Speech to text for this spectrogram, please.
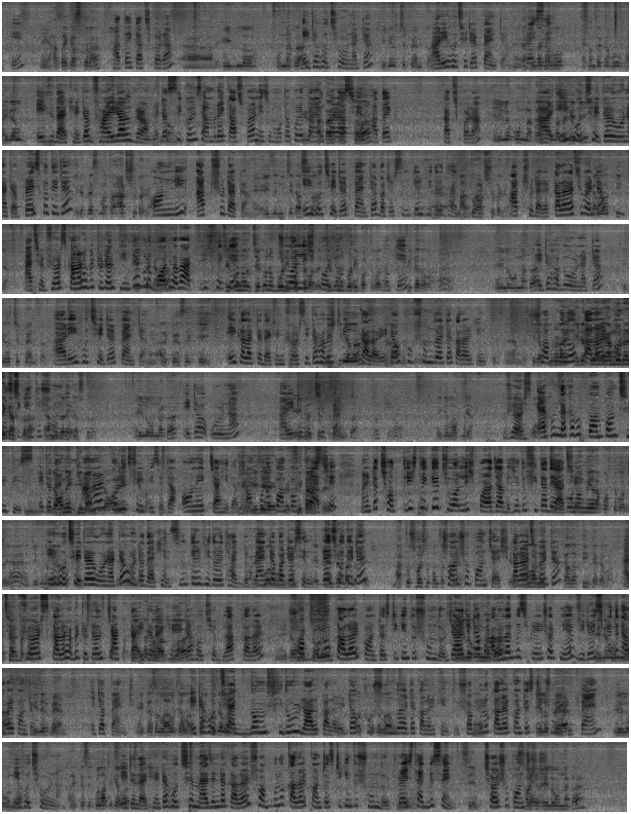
ওকে। এই হাতায় কাজ করা। হাতায় কাজ করা। আর এইগুলো ওন্নাটা এইটা হচ্ছে ওড়নাটা। এটা হচ্ছে প্যান্টটা। আর এই হচ্ছে এটার প্যান্টটা। হ্যাঁ, প্রাইস দেখাবো এখন দেখাবো ভাইরাল এই যে দেখেন এটা ভাইরাল গ্রাউন্ড এটা সিকোয়েন্স আমরা কাজ করা নিচে মোটা করে প্যানেল করা আছে। হাতায় কাজ করা। আর এই হচ্ছে। এটার ওড়নাটা। প্রাইস কত এটা এটা প্রাইস মাত্র 800 টাকা। অনলি আটশো টাকা। হ্যাঁ এই হচ্ছে এটার প্যান্টটা বাটার সিল্কের ভিতরে হ্যাঁ, থাকবে আটশো টাকা। কালার আছে কয়টা? আচ্ছা ফিওর্স কালার হবে টোটাল তিনটা এগুলো। বডি হবে আটত্রিশ থেকে কোনো যে কোনো বডি পড়তে 44 পারবে যে কোনো পর্যন্ত। দেওয়া হ্যাঁ। এটা হবে ওড়নাটা। এটা হচ্ছে প্যান্টটা। আর এই হচ্ছে এটার প্যান্টটা। হ্যাঁ আরেকটা আছে এই। এই কালারটা দেখেন ফিওর্স এটা হবে পিঙ্ক কালার? এটাও হ্যাঁ, খুব সুন্দর একটা কালার কিন্তু। হ্যাঁ, সবগুলো কালার এমব্রয়ডারি কাজ করা কিন্তু এমব্রয়ডারি সুন্দর। কাজ করা। এই হলো ওড়নাটা। এটা ওড়না আর এটা হচ্ছে হচ্ছে প্যান্ট। প্যান্টটা। ওকে এগুলো আপনার ভিউয়ার্স এখন দেখাবো পমপম থ্রি পিস এটা দেখেন আনারকলি থ্রি পিস এটা অনেক চাহিদা। হ্যাঁ, সম্পূর্ণ পমপম করা আছে। মানে এটা 36 থেকে 44 পরা যাবে যেহেতু ফিতা দেয়া আছে। কোনো মেয়েরা পড়তে পারবে হ্যাঁ যে কোনো এই হচ্ছে এটা এটার ওনাটা ওড়নাটা দেখেন সিল্কের ভিতরে থাকবে প্যান্টা প্যান্টটা বাটার। সিল্ক প্রাইস কত এটা এটার। মাত্র 650 ছয়শো পঞ্চাশ। কালার আছে এটা কালার তিনটা কালার আচ্ছা ভিউয়ার্স কালার হবে টোটাল চারটা এটা দেখেন এটা হচ্ছে ব্ল্যাক কালার সবগুলো কালার কন্ট্রাস্টই কিন্তু সুন্দর। যার যেটা ভালো লাগবে স্ক্রিনশট নিয়ে ভিডিও স্ক্রিনে নাম্বার কন্ট্যাক্ট করবেন। এটা প্যান্ট। এটা আছে লাল কালার এটা হচ্ছে একদম সিঁদুর লাল কালার। এটাও খুব সুন্দর একটা কালার কিন্তু। সবগুলো কালার কন্ট্রাস্ট সুন্দর প্যান্ট। এ হচ্ছে ওড়না। আরেকটা আছে গোলাপি কালার। এটা দেখেন এটা হচ্ছে ম্যাজেন্ডা কালার। সবগুলো কালার কন্ট্রাস্টই কিন্তু সুন্দর। প্রাইস থাকবে সেম। সেম। ছয়শো পঞ্চাশ। এই হলো ওন্নাটা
